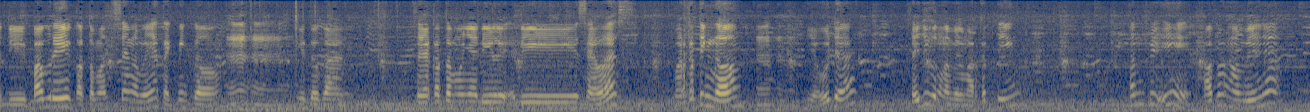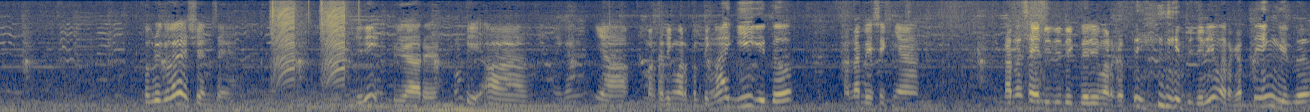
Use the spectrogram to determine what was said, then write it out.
di pabrik otomatis saya ngambilnya teknik dong. Mhm. gitu kan. Saya ketemunya di di sales marketing dong. Mhm. ya udah saya juga ngambil marketing. Kan PI apa ngambilnya public relation saya jadi biar ya. kan PR ya kan? Ya marketing marketing lagi gitu. Karena basicnya karena saya dididik dari marketing gitu jadi marketing gitu.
